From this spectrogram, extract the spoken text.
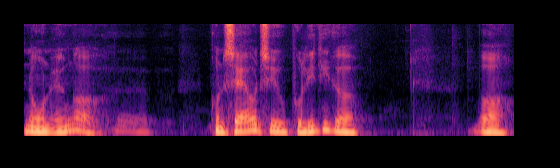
nogle yngre øh, konservative politikere, hvor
